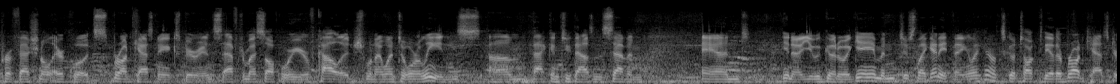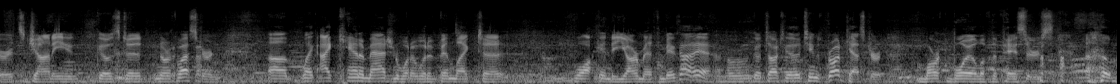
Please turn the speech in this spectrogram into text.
professional air quotes broadcasting experience after my sophomore year of college when I went to Orleans um, back in 2007 and you know you would go to a game and just like anything like oh, let's go talk to the other broadcaster it's johnny who goes to northwestern um, like i can't imagine what it would have been like to walk into Yarmouth and be like, oh yeah, I'm gonna go talk to the other team's broadcaster, Mark Boyle of the Pacers. um,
